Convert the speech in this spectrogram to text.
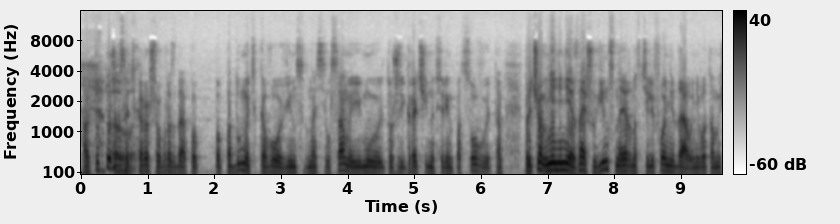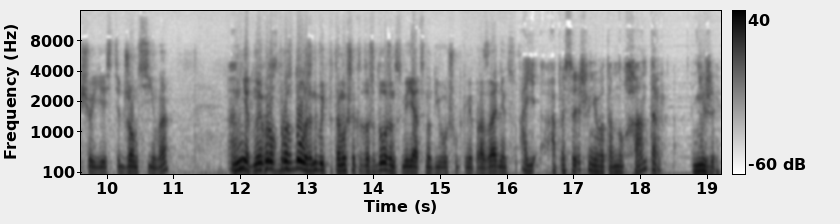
А тут тоже, кстати, хороший вопрос, да, подумать, кого Винс вносил сам, и ему тоже игрочина все время подсовывает там. Причем, не-не-не, знаешь, у Винса, наверное, в телефоне, да, у него там еще есть Джон Сина. А, Нет, ну игрок просто должен быть, потому что кто-то же должен смеяться над его шутками про задницу. А, а представляешь, у него там, ну, Хантер, ниже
